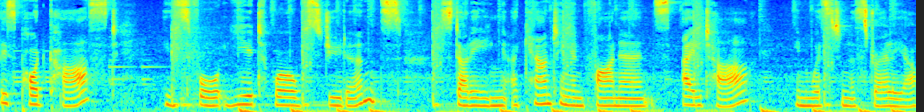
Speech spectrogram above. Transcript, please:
This podcast is for Year 12 students studying Accounting and Finance ATAR in Western Australia.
